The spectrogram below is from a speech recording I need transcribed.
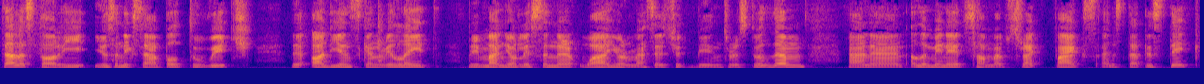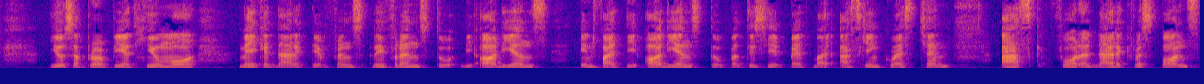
tell a story, use an example to which the audience can relate, remind your listener why your message should be interesting to them, and then eliminate some abstract facts and statistics, use appropriate humor, make a direct reference to the audience, invite the audience to participate by asking questions, ask for a direct response,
